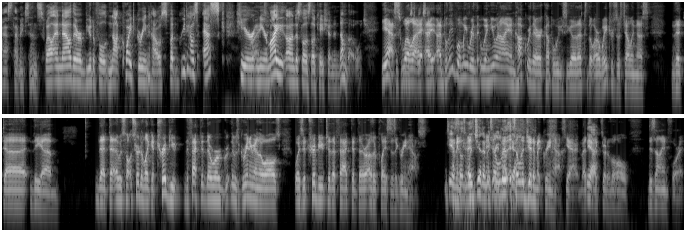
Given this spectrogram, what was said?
Yes, that makes sense. Well, and now they're beautiful, not quite greenhouse, but greenhouse esque here Right. near my undisclosed location in Dumbo. Which Yes, well, I, I. I believe when we were th- when you and I and Huck were there a couple weeks ago, that's the, our waitress was telling us that uh, the uh, that that it was sort of like a tribute. The fact that there were there was greenery on the walls was a tribute to the fact that there are other places a greenhouse. Yeah, I mean, it's a legitimate It's, a, greenhouse. it's yeah. a legitimate greenhouse. Yeah, that's Yeah. like sort of the whole design for it,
